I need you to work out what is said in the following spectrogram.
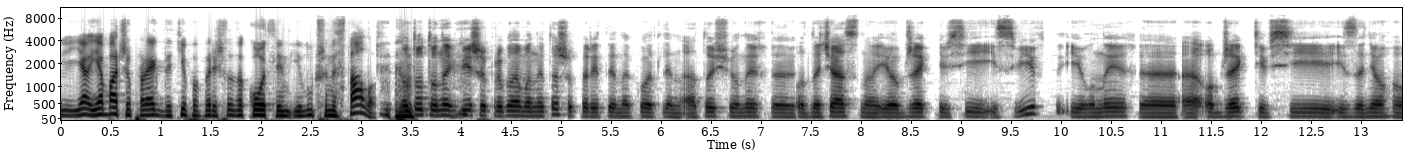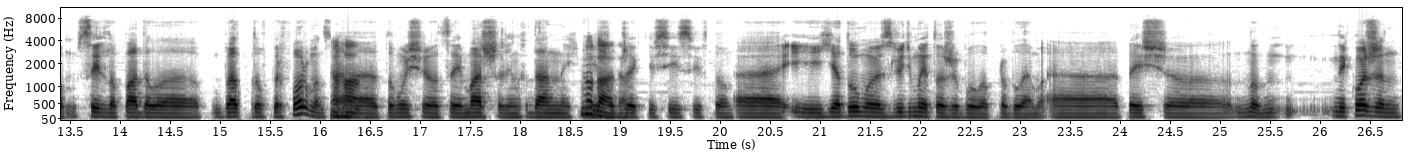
Я, я бачив проект, де типу перейшли на Kotlin і лучше не стало. Ну тут у них більше проблема не то, що перейти на Kotlin, а то, що у них е, одночасно і Objective-C, і Swift, і у них е, е, Objective-C із-за нього сильно падала build performance, Ага. е, тому що цей маршалінг даних Ну між да, да. Objective-C і Swift. Е, я думаю, з людьми теж була проблема. Е, те, що ну, не кожен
